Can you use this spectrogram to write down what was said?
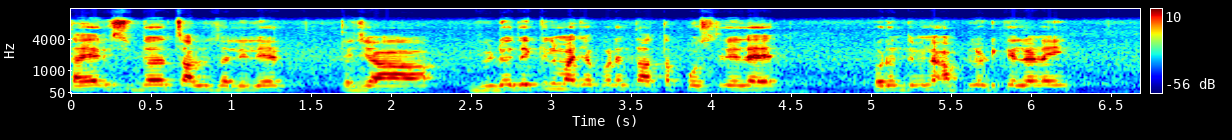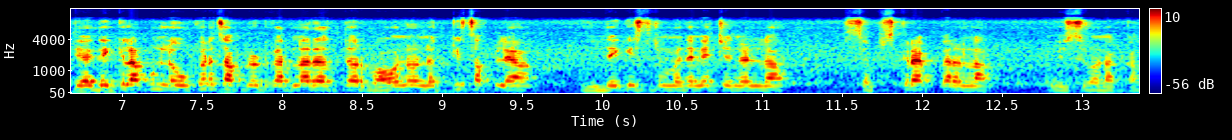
तयारीसुद्धा चालू झालेली आहे. त्याच्या व्हिडिओ देखील माझ्यापर्यंत आता पोचलेले आहेत परंतु मी अपलोड केलं नाही त्या देखील आपण लवकरच अपलोड करणार आहोत. तर भावांनो नक्कीच आपल्या हिंदी केसरी मदन या चॅनलला सबस्क्राईब करायला विसरू नका.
